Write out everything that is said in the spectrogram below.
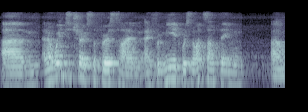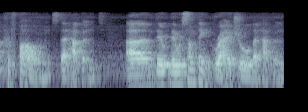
Um, and I went to church the first time, and for me, it was not something um, profound that happened. Um, there, there was something gradual that happened.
